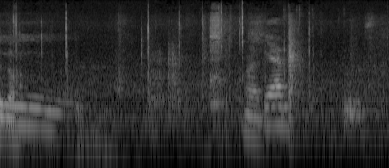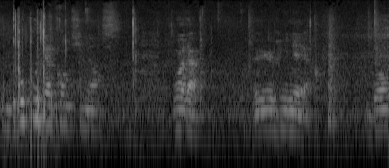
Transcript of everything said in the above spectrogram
Qui, Ouais. qui a beaucoup d'incontinence. Voilà, urinaire. Donc,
